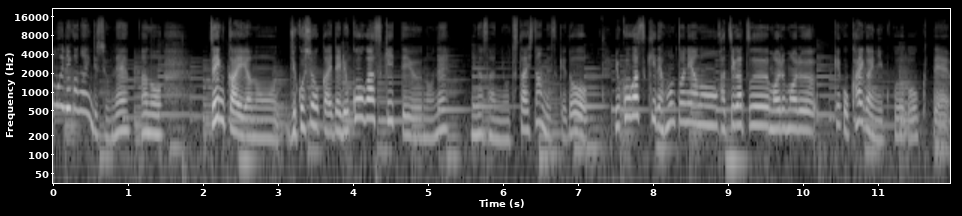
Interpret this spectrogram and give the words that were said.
思い出がないんですよね。あの前回あの自己紹介で旅行が好きっていうのをね皆さんにお伝えしたんですけど旅行が好きで本当にあの8月まるまる結構海外に行くことが多くて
